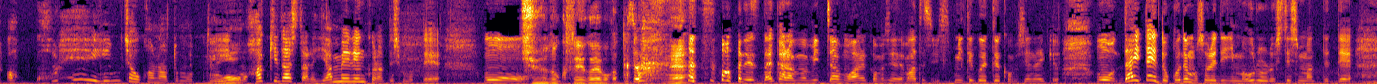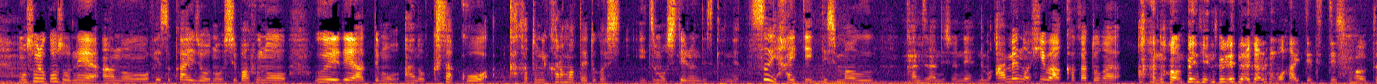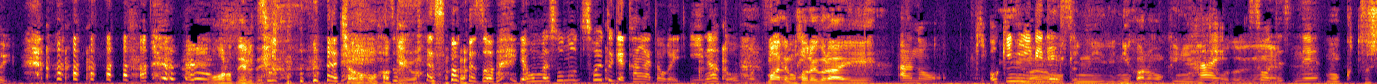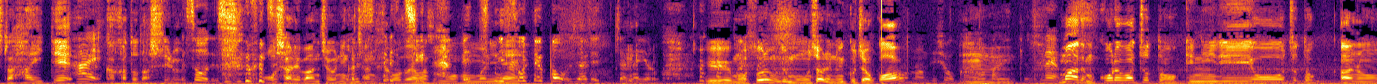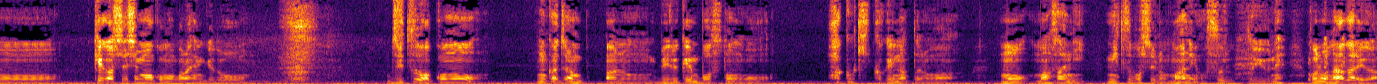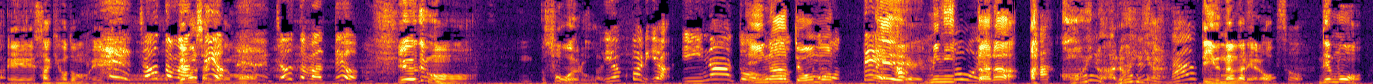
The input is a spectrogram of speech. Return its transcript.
あこれいいんちゃうかなと思ってお。もう履き出したらやめれんくなってしまってもう。中毒性がやばかったですね。そうです。だから、まあ、みっちゃんもあるかもしれない。私、見てくれてるかもしれないけど、もう、大体どこでもそれで今、うろうろしてしまってて、もうそれこそね、あの、フェス会場の芝生の上であっても、あの、草こう、かかとに絡まったりとかしいつもしてるんですけどね、つい履いていってしまう感じなんですよね。でも、雨の日はかかとが、あの、雨に濡れながらも履いて出てしまうという。笑ってるでちゃう もん吐けよそうそう。いや、ほんまにその、そういう時は考えた方がいいなと思うんですけど、ね。まあでもそれぐらいあの、きお気に入りです。今のお気に入り二課のお気に入りっていうことでね、はい、そうですね。もう靴下履いてはいかかと出してる、そうです。おしゃれ番長ニカちゃんでございます もうほんまにね別それはおしゃれじゃないやろ。いやいやもうそれもでもおしゃれの一個ちゃうか？そうなんでしょうか？うんわからんけどね。まあでもこれはちょっとお気に入りをちょっとあのー怪我してしまうかもわからへんけど実はこのニカちゃんあのビルケンボストンを履くきっかけになったのはもうまさに三つ星の真似をするというねこの流れが、えー先ほども、えーとちょっと待ってよしたけども。ちょっと待ってよ。いやでもそうやろやっぱり、いや、いいなといいなって思ってあ見に行ったらあこういうのあるんややなっていう流れやろそう。でも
